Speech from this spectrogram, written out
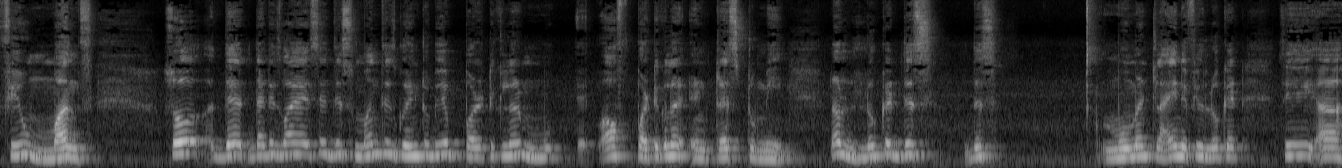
few months. So that, that is why i say this month is going to be a particular of particular interest to me. Now look at this this movement line. If you look at see uh,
